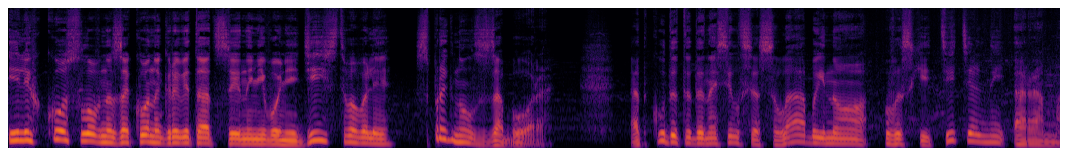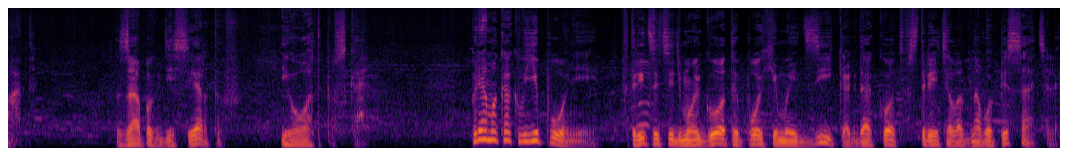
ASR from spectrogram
и легко, словно законы гравитации на него не действовали, спрыгнул с забора. Откуда-то доносился слабый, но восхитительный аромат. Запах десертов и отпуска. Прямо как в Японии — в 37 год эпохи Мэйдзи, когда кот встретил одного писателя.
